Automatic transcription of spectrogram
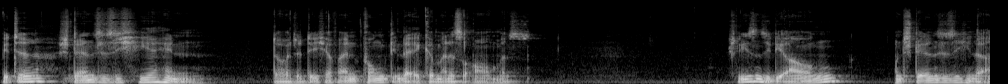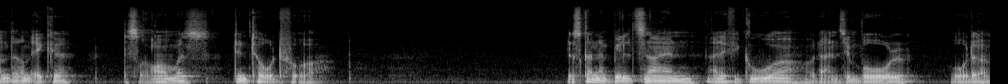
Bitte stellen Sie sich hier hin, deutete ich auf einen Punkt in der Ecke meines Raumes. Schließen Sie die Augen und stellen Sie sich in der anderen Ecke des Raumes den Tod vor. Das kann ein Bild sein, eine Figur oder ein Symbol oder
